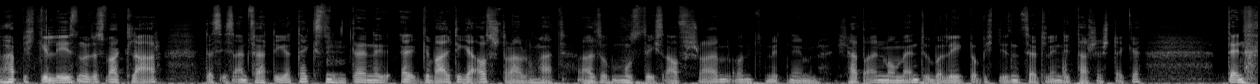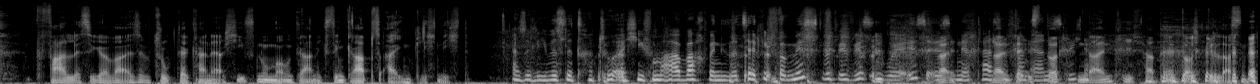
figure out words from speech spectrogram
habe ich gelesen und es war klar, das ist ein fertiger Text, Mhm. der eine äh, gewaltige Ausstrahlung hat. Also musste ich es aufschreiben und mitnehmen. Ich habe einen Moment überlegt, ob ich diesen Zettel in die Tasche stecke, denn fahrlässigerweise trug der keine Archivnummer und gar nichts, den gab es eigentlich nicht. Also liebes Literaturarchiv Marbach, wenn dieser Zettel vermisst wird, wir wissen, wo er ist. Er ist in der Tasche nein, der von Ernst dort. Nein, ich habe ihn dort gelassen.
